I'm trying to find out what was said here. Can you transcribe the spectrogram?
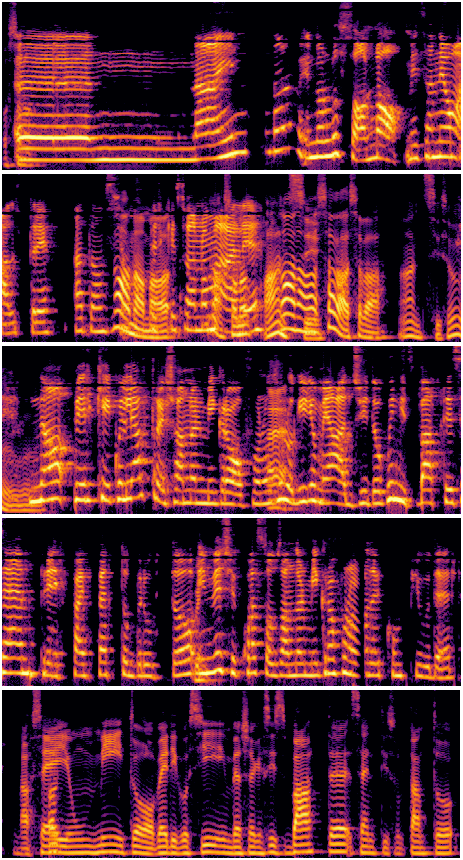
O sono- Eh, nine? Non lo so, no, mi sa ne ho altre. Attenzione, No, no, ma- perché sono no, sono- male? ah, No, Anzi. no, sa va, sa va. Anzi, sono... No, perché quelle altre hanno il microfono, Eh. solo che io mi agito, quindi sbatte sempre e fa effetto brutto. Quindi- Invece qua sto usando il microfono del computer. Ma sei un mito, vedi così, invece che si sbatte, senti soltanto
